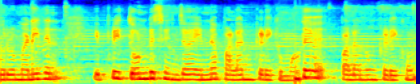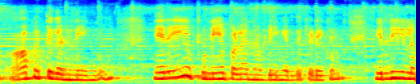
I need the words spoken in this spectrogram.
ஒரு மனிதன் எப்படி தொண்டு செஞ்சால் என்ன பலன் கிடைக்குமோ அந்த பலனும் கிடைக்கும். ஆபத்துகள் நீங்கும். நிறைய புண்ணிய பலன் அப்படிங்கிறது கிடைக்கும். இறுதியில்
